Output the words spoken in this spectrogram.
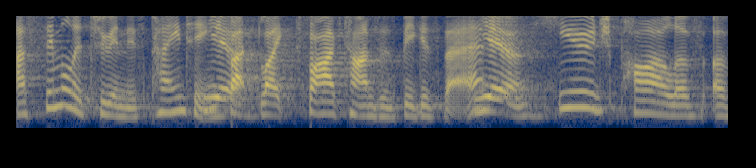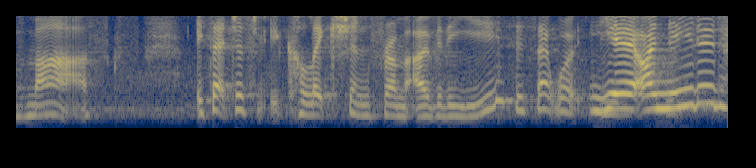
uh, similar to in this painting, Yeah. but like five times as big as that. Yeah. huge pile of, of masks. Is that just a collection from over the years? Is that what? Yeah, I needed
